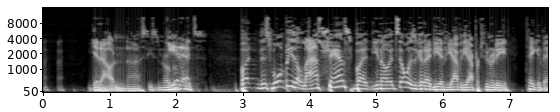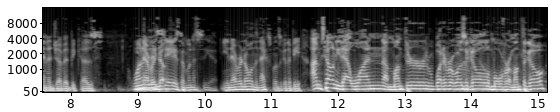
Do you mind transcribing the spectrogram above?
Get out and uh, see some northern lights. But this won't be the last chance. But you know, it's always a good idea if you have the opportunity, take advantage of it because One you of never these know. days, I'm going to see it. You never know when the next one's going to be. I'm telling you that one a month or whatever it was ago, a little more over a month ago.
